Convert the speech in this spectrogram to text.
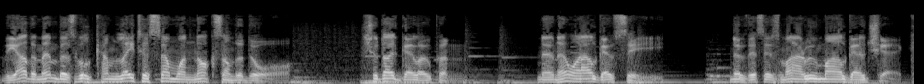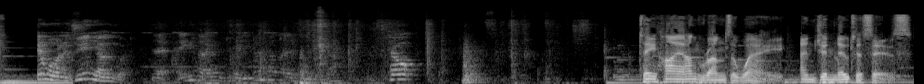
The other members will come later someone knocks on the door. Should I go open? No no I'll go see. No this is my room I'll go check. Tae Hyung runs away, and Jin notices,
